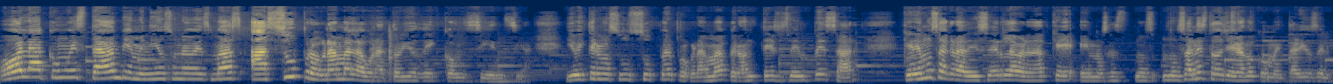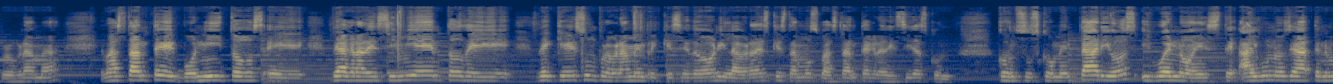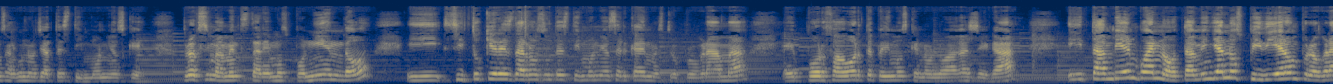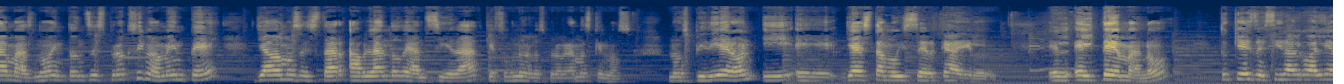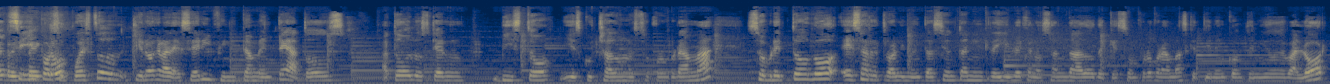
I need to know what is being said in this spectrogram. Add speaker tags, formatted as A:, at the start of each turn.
A: Hola, ¿cómo están? Bienvenidos una vez más a su programa Laboratorio de Conciencia. Y hoy tenemos un súper programa, pero antes de empezar, Queremos agradecer, la verdad, que eh, nos, han estado llegando comentarios del programa bastante bonitos, eh, de agradecimiento, de, que es un programa enriquecedor y la verdad es que estamos bastante agradecidas con, con sus comentarios. Y bueno, este, algunos ya, tenemos algunos ya testimonios que próximamente estaremos poniendo. Y si tú quieres darnos un testimonio acerca de nuestro programa, eh, por favor te pedimos que nos lo hagas llegar. Y también, bueno, también ya nos pidieron programas, ¿no? Entonces, próximamente ya vamos a estar hablando de ansiedad, que fue uno de los programas que nos, nos pidieron y eh, ya está muy cerca el, el, tema, ¿no? ¿Tú quieres decir algo, Ali, al respecto?
B: Sí, por supuesto, quiero agradecer infinitamente a todos, a todos los que han visto y escuchado nuestro programa, sobre todo esa retroalimentación tan increíble que nos han dado de que son programas que tienen contenido de valor,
